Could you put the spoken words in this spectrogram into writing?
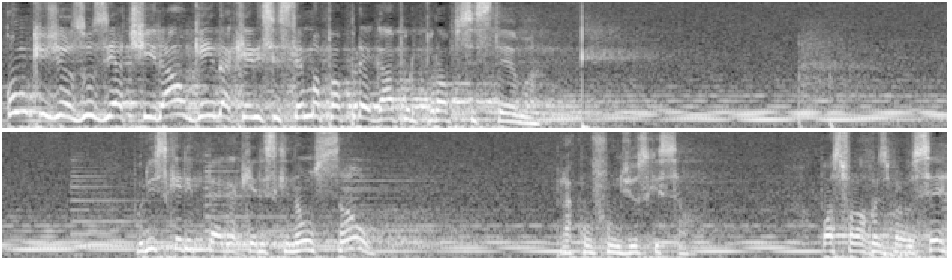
Como que Jesus ia tirar alguém daquele sistema para pregar para o próprio sistema? Por isso que ele pega aqueles que não são para confundir os que são. Posso falar uma coisa para você?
